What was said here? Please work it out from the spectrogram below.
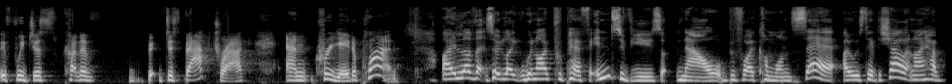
if we just kind of just backtrack and create a plan. I love that. So like when I prepare for interviews now, before I come on set, I always take the shower and I have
